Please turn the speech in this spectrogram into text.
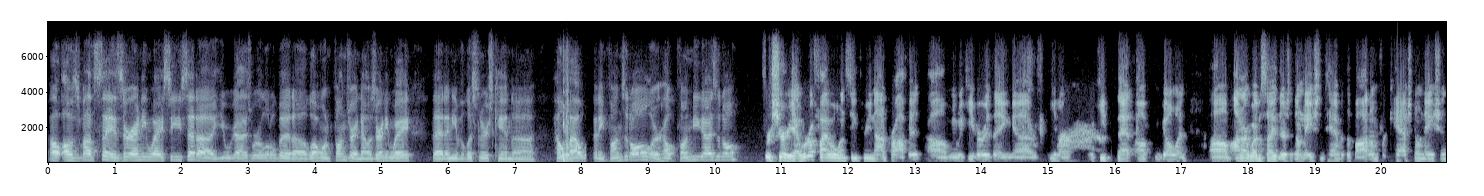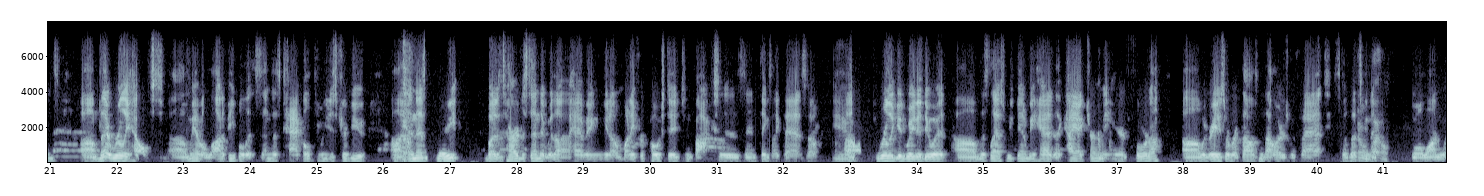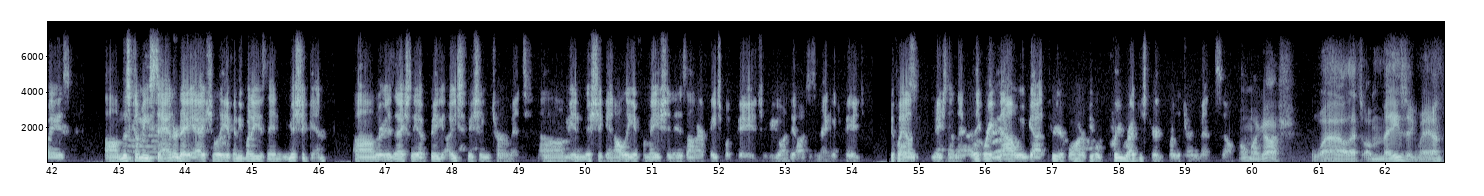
Oh, I was about to say, is there any way? So you said uh, you guys were a little bit uh, low on funds right now. Is there any way that any of the listeners can uh, help out with any funds at all, or help fund you guys at all? For sure, yeah. We're a 501c3 nonprofit, um, and we keep everything, uh, you know, we keep that up and going. Um, on our website, there's a donation tab at the bottom for cash donations. Um, that really helps. Um, we have a lot of people that send us tackle to redistribute, uh, and that's great but it's hard to send it without having you know money for postage and boxes and things like that. So yeah, uh, really good way to do it. Um, this last weekend we had a kayak tournament here in Florida. Uh, we raised over a thousand dollars with that, so that's oh, gonna wow. go a long ways. Um, this coming Saturday, actually, if anybody's in Michigan, uh, there is actually a big ice fishing tournament um, in Michigan. All the information is on our Facebook page. If you go on the Autism Anglers page, you'll find all the information on that. I think right now we've got three or four hundred people pre-registered for the tournament. So. Oh my gosh. Wow, that's amazing, man.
